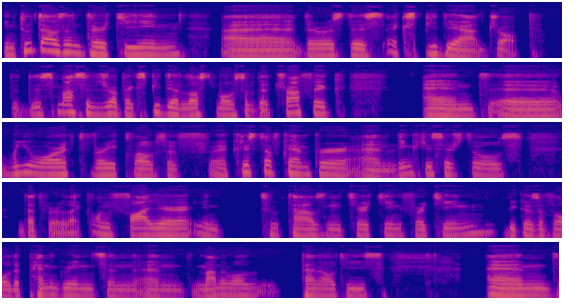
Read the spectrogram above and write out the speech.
in 2013, uh, there was this Expedia drop. This massive drop. Expedia lost most of the traffic. And uh, we worked very close with uh, Christoph Kemper and Link Research Tools that were like on fire in 2013 14 because of all the penguins and, and manual penalties. And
